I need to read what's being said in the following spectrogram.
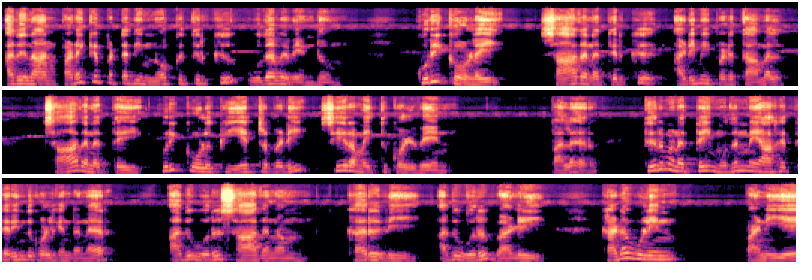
அது நான் படைக்கப்பட்டதின் நோக்கத்திற்கு உதவ வேண்டும். குறிக்கோளை சாதனத்திற்கு அடிமைப்படுத்தாமல் சாதனத்தை குறிக்கோளுக்கு ஏற்றபடி சீரமைத்து கொள்வேன். பலர் திருமணத்தை முதன்மையாக தெரிந்து கொள்கின்றனர். அது ஒரு சாதனம். கருவி. அது ஒரு வழி. கடவுளின் பணியே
